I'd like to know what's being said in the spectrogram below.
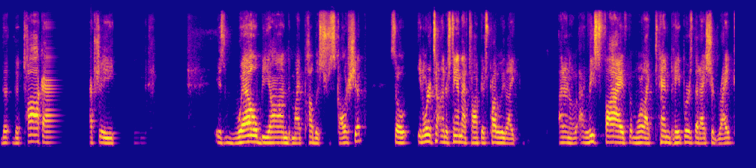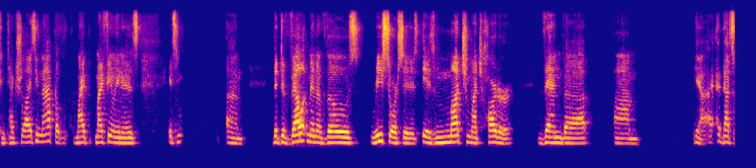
the, the talk actually is well beyond my published scholarship so in order to understand that talk, there's probably like, I don't know, at least five, but more like 10 papers that I should write contextualizing that. But my, my feeling is it's um, the development of those resources is much, much harder than the, um, yeah, I, that's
